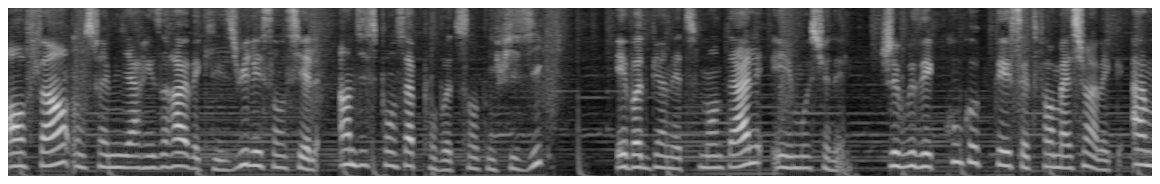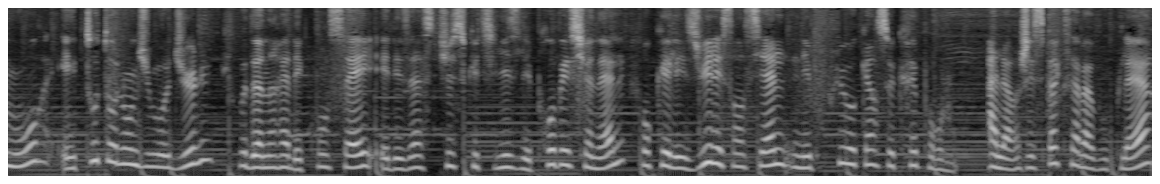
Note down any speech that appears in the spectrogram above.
Enfin, on se familiarisera avec les huiles essentielles indispensables pour votre santé physique et votre bien-être mental et émotionnel. Je vous ai concocté cette formation avec amour et tout au long du module, je vous donnerai des conseils et des astuces qu'utilisent les professionnels pour que les huiles essentielles n'aient plus aucun secret pour vous. Alors j'espère que ça va vous plaire.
